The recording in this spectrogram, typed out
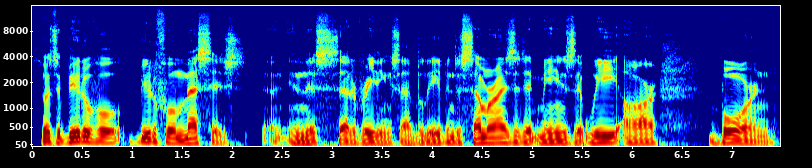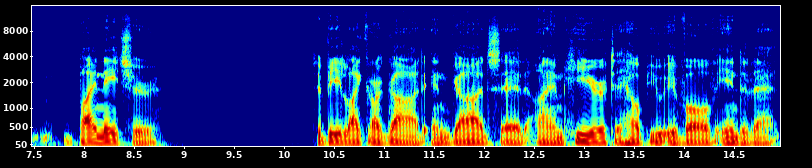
So it's a beautiful, beautiful message uh, in this set of readings, I believe. And to summarize it, it means that we are born by nature to be like our God. And God said, I am here to help you evolve into that.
